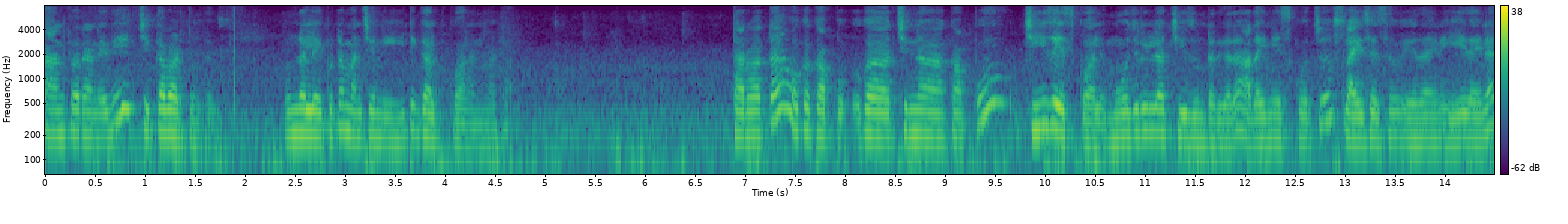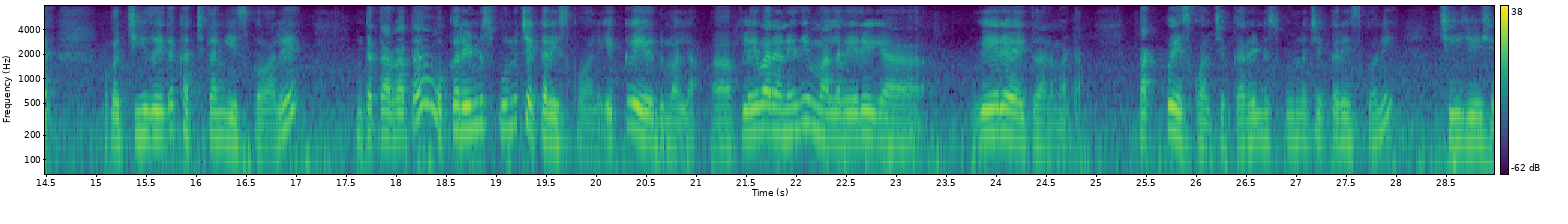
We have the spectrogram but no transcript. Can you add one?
కాన్ఫ్లోర్ అనేది చిక్కబడుతుంటుంది. ఉండలేకుండా మంచిగా నీట్గా కలుపుకోవాలన్నమాట. తర్వాత ఒక కప్పు ఒక చిన్న కప్పు చీజ్ వేసుకోవాలి. మోజరీలో చీజ్ ఉంటుంది కదా అదైనా వేసుకోవచ్చు. స్లైసెస్ ఏదైనా ఏదైనా ఒక చీజ్ అయితే ఖచ్చితంగా వేసుకోవాలి. ఇంకా తర్వాత ఒక రెండు స్పూన్లు చక్కెర వేసుకోవాలి. ఎక్కువ వేయద్దు మళ్ళీ. ఫ్లేవర్ అనేది మళ్ళీ వేరే వేరే అవుతుంది అనమాట తక్కువ వేసుకోవాలి. చక్కెర రెండు స్పూన్ల చక్కెర వేసుకొని చీజ్ వేసి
